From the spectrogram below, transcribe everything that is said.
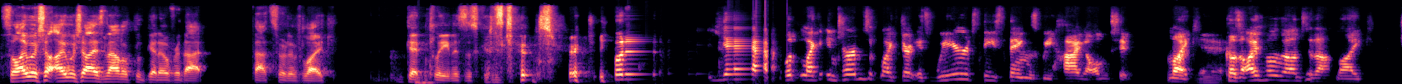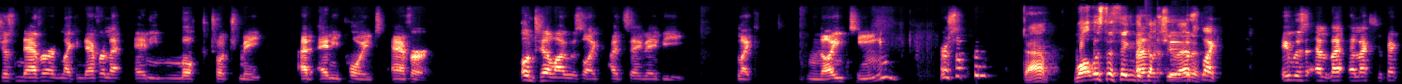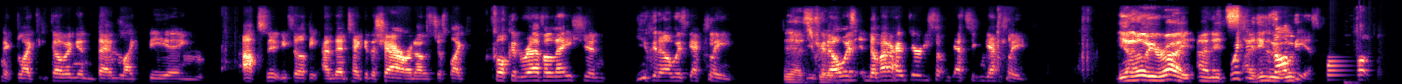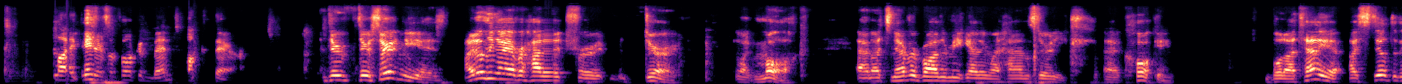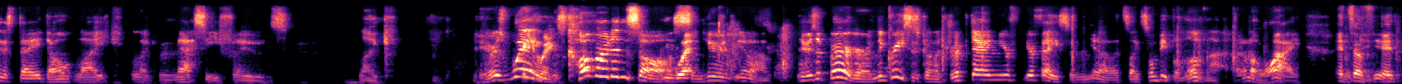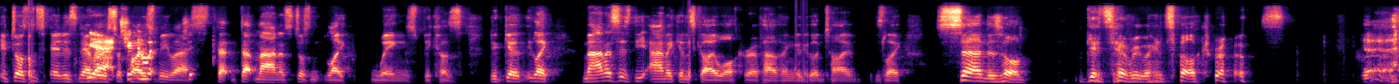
So I wish I wish I as an adult could get over that that sort of like getting clean is as good as getting dirty. but yeah, but like in terms of like dirt, it's weird these things we hang on to. Like, Yeah. because I hung on to that, like, just never, like, never let any muck touch me at any point ever until I was like, I'd say maybe like 19 or something. Damn. What was the thing that And got you it out was of it? like, it was ele- electric picnic, like going and then like being absolutely filthy and then taking the shower. And I was just like, fucking revelation. You can always get clean. Yeah, it's you true. can always, no matter how dirty something gets, you can get clean. yeah, no, you're right, and it's. Which I think is we would, obvious, but like It's- there's a fucking mentalk there. there there certainly is. I don't think I ever had it for dirt, like muck, and it's never bothered me getting my hands dirty uh, cooking. But I tell you, I still to this day don't like like messy foods. Like here's wings, wings. covered in sauce, Wet. and here's you know here's a burger, and the grease is going to drip down your your face, and you know it's like some people love that. I don't know why. It's a do. it, it doesn't it has never Yeah, surprised wi- me less that that Manus doesn't like wings because you get like Manus is the Anakin Skywalker of having a good time. He's like sand is all gets everywhere and it's all gross. Yeah,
